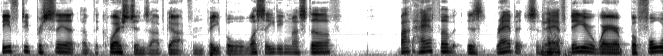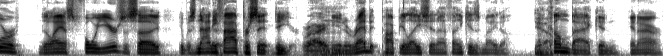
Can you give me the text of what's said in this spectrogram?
fifty percent of the questions I've got from people, well, what's eating my stuff? About half of it is rabbits and Yeah. half deer. Where before the last four years or so, it was ninety five percent deer. Right. You know, rabbit population I think has made a, Yeah. a comeback in in our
